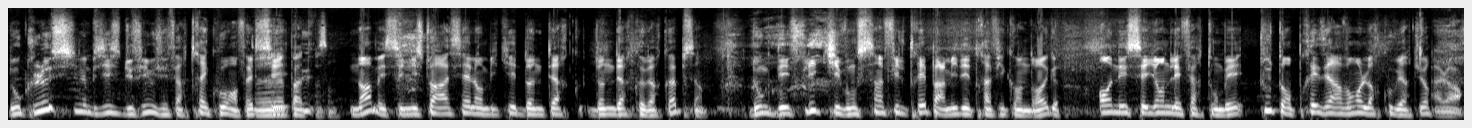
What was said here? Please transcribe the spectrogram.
Donc le synopsis du film, je vais faire très court en fait. A pas de toute façon. non mais c'est une histoire assez alambiquée d'Under- d'Undercover Cops. Donc des flics qui vont s'infiltrer parmi des trafiquants de drogue en essayant de les faire tomber tout en préservant leur couverture. Alors,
